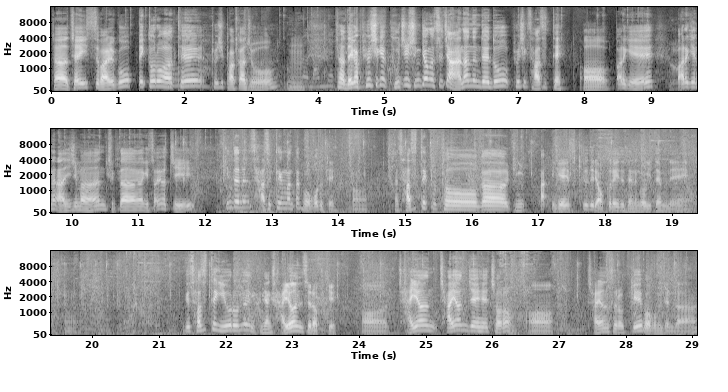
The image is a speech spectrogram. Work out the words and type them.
자 제이스 말고 빅토로한테 표식 바꿔줘. 음. 자 내가 표식에 굳이 신경을 쓰지 않았는데도 표식 4스택. 어 빠르게 빠르게는 아니지만 적당하게 쌓였지. 킨드는 4스택만 딱 먹어도 돼. 어. 한 4스택부터가 아, 이게 스킬들이 업그레이드 되는 거기 때문에 어. 이게 4스택 이후로는 그냥 자연스럽게 어 자연 자연재해처럼 어 자연스럽게 먹으면 된다.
